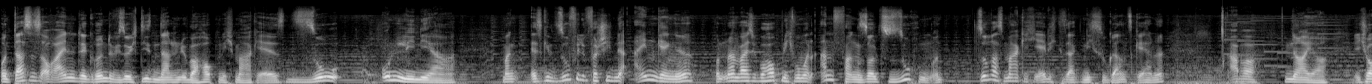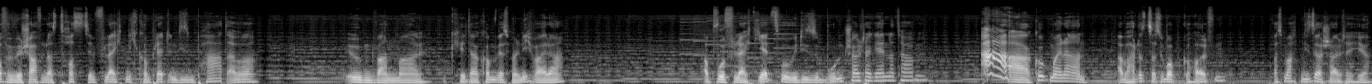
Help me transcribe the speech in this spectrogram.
Und das ist auch einer der Gründe, wieso ich diesen Dungeon überhaupt nicht mag. Er ist so unlinear. Man, es gibt so viele verschiedene Eingänge und man weiß überhaupt nicht, wo man anfangen soll zu suchen. Und sowas mag ich ehrlich gesagt nicht so ganz gerne. Aber, naja, ich hoffe, wir schaffen das trotzdem vielleicht nicht komplett in diesem Part, aber irgendwann mal. Okay, da kommen wir erstmal nicht weiter. Obwohl vielleicht jetzt, wo wir diese Bodenschalter geändert haben? Ah, guck mal einer an. Aber hat uns das überhaupt geholfen? Was macht denn dieser Schalter hier?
